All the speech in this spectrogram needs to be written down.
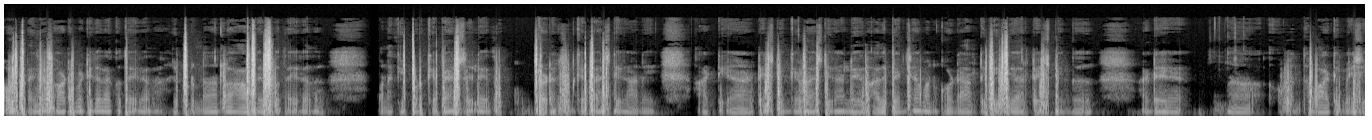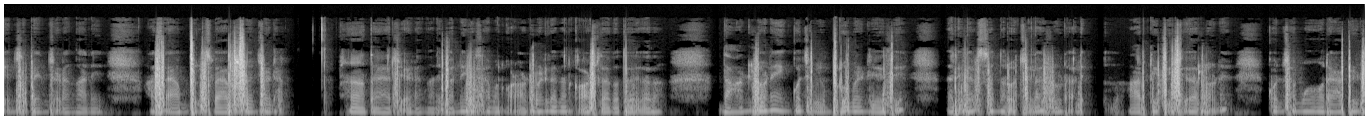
అప్పుడు ప్రైజెస్ ఆటోమేటిక్గా తగ్గుతాయి కదా. ఇప్పుడు ఉన్న దాంట్లో హాఫ్ అయిపోతాయి కదా. మనకి ఇప్పుడు కెపాసిటీ లేదు. ప్రొడక్షన్ కెపాసిటీ కానీ ఆర్టీ టెస్టింగ్ కెపాసిటీ కానీ లేదు. అది పెంచామనుకోండి ఆర్టీపీసీఆర్ టెస్టింగ్ అంటే వాటి మెషిన్స్ పెంచడం కానీ ఆ శాంపుల్స్ స్వాబ్స్ పెంచడం తయారు చేయడం కానీ ఇవన్నీ చేసామనుకోండి ఆటోమేటిక్గా దాని కాస్ట్ తగ్గుతుంది కదా. దాంట్లోనే ఇంకొంచెం ఇంప్రూవ్మెంట్ చేసి రిజల్ట్స్ తొందరగా వచ్చేలా చూడాలి. ఆర్టీపీసీఆర్లోనే కొంచెము ర్యాపిడ్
